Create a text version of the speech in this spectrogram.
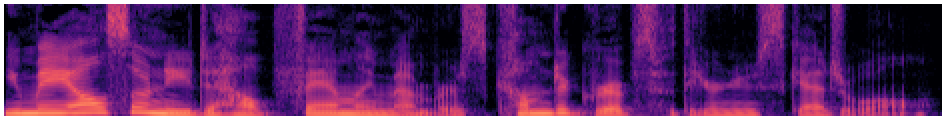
You may also need to help family members come to grips with your new schedule.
